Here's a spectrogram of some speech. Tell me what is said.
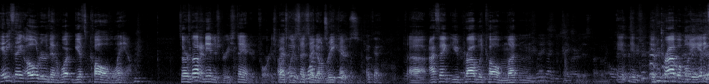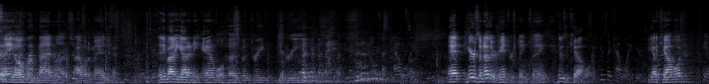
anything older than what gets called lamb. So there's not an industry standard for it, especially since they don't two retail. years. Okay. Uh, I think you'd probably call mutton. It, it, it's probably anything over nine months, I would imagine. Anybody got any animal husbandry degree? Cowboy. And here's another interesting thing. Who's a cowboy? There's a cowboy here. You got a cowboy? Taylor.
